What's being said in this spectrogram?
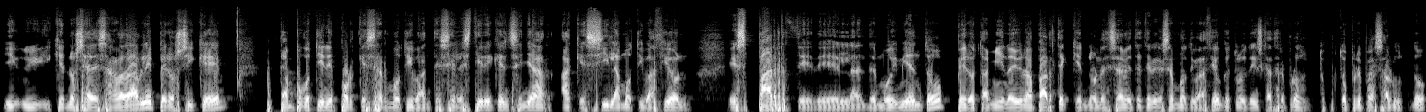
y, y que no sea desagradable, pero sí que tampoco tiene por qué ser motivante. Se les tiene que enseñar a que sí, la motivación es parte del, del, movimiento, pero también hay una parte que no necesariamente tiene que ser motivación, que tú lo tienes que hacer por tu, propia salud, ¿no?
